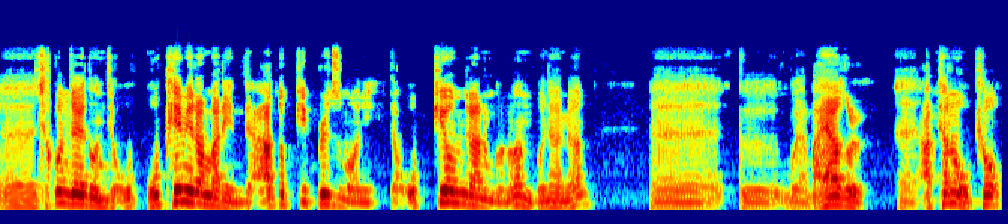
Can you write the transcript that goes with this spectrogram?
에, 채권자의 돈 이제 O, p m 이란 말이 있는데 People's Money. 그러니까 오피엄이라는 거는 뭐냐면 에, 그 뭐야 마약을 에, 앞편은 오표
